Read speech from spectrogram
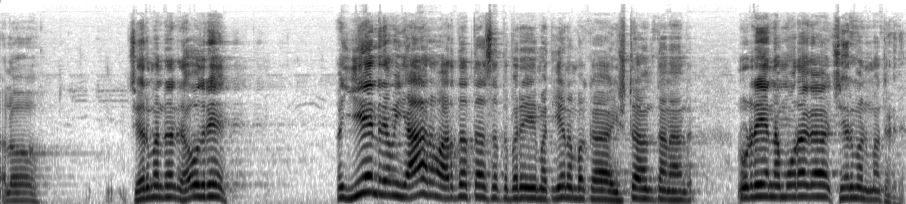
ಹಲೋ ಚೇರ್ಮನ್ ರೀ ಹೌದ್ರಿ? ಏನು ರೀ ಅವ, ಯಾರು ಅರ್ಧ ತಾಸು ಹತ್ತು ಬರೀ ಮತ್ತು ಏನಂಬಕ ಇಷ್ಟ ಅಂತಾನ ಅಂದ್ರೆ ನೋಡ್ರಿ, ನಮ್ಮೂರಾಗ ಚೇರ್ಮನ್ ಮಾತಾಡಿದೆ.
